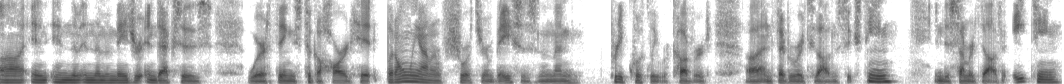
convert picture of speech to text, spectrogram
Uh, in in the in the major indexes where things took a hard hit, but only on a short term basis, and then pretty quickly recovered. Uh, in February 2016, in December 2018,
